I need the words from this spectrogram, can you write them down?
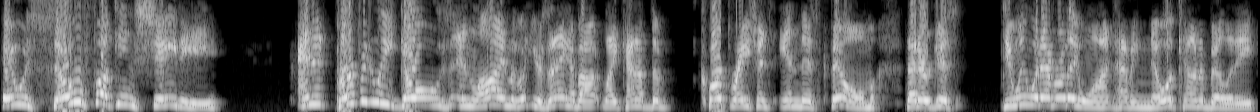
It was so fucking shady. And it perfectly goes in line with what you're saying about like kind of the corporations in this film that are just doing whatever they want, having no accountability,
